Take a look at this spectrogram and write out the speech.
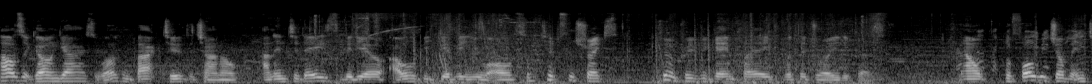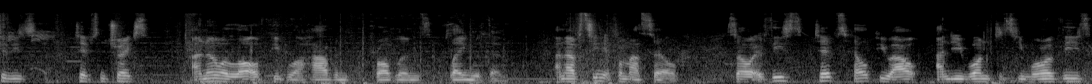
How's it going guys? Welcome back to the channel and in today's video I will be giving you all some tips and tricks to improve your gameplay with the Droidekas. Now before we jump into these tips and tricks I know a lot of people are having problems playing with them and I've seen it for myself. So if these tips help you out and you want to see more of these,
